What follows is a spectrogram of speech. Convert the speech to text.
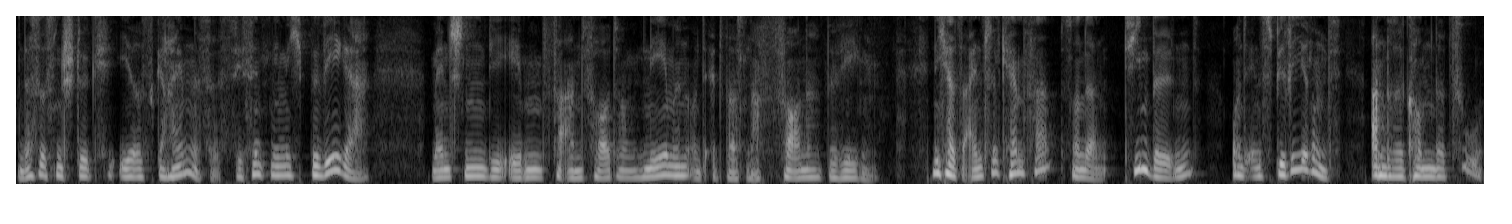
Und das ist ein Stück ihres Geheimnisses. Sie sind nämlich Beweger, Menschen, die eben Verantwortung nehmen und etwas nach vorne bewegen. Nicht als Einzelkämpfer, sondern teambildend und inspirierend. Andere kommen dazu.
